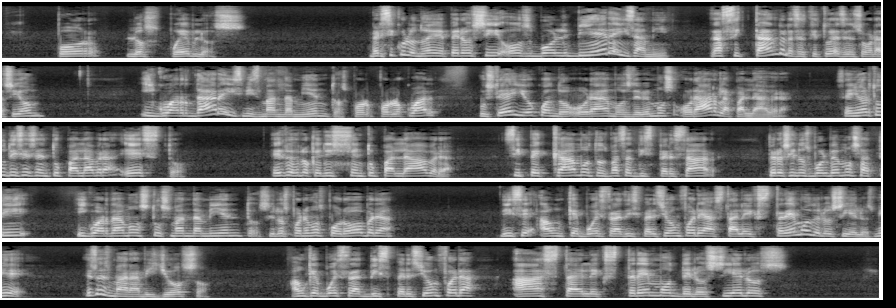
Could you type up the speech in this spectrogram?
por los pueblos. Versículo 9, pero si os volviereis a mí, citando las escrituras en su oración, y guardareis mis mandamientos, por, por lo cual usted y yo cuando oramos debemos orar la palabra. Señor, tú dices en tu palabra esto. Esto es lo que dices en tu palabra. Si pecamos nos vas a dispersar, pero si nos volvemos a ti y guardamos tus mandamientos y los ponemos por obra, dice, aunque vuestra dispersión fuere hasta el extremo de los cielos. Mire, eso es maravilloso. Aunque vuestra dispersión fuera hasta el extremo de los cielos.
